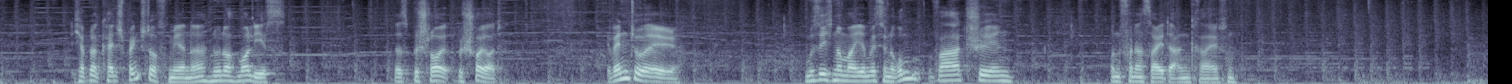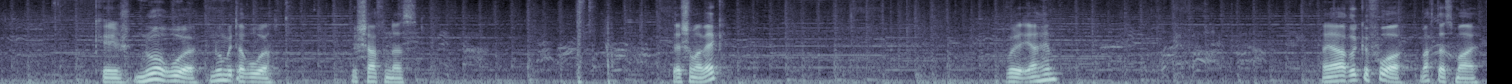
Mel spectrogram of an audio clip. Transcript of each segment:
Ich habe noch keinen Sprengstoff mehr, ne? Nur noch Mollys. Das ist bescheuert. Eventuell muss ich nochmal hier ein bisschen rumwatscheln und von der Seite angreifen. Okay, nur Ruhe. Nur mit der Ruhe. Wir schaffen das. Der ist schon mal weg. Wo will er hin? Naja, rücke vor. Mach das mal.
